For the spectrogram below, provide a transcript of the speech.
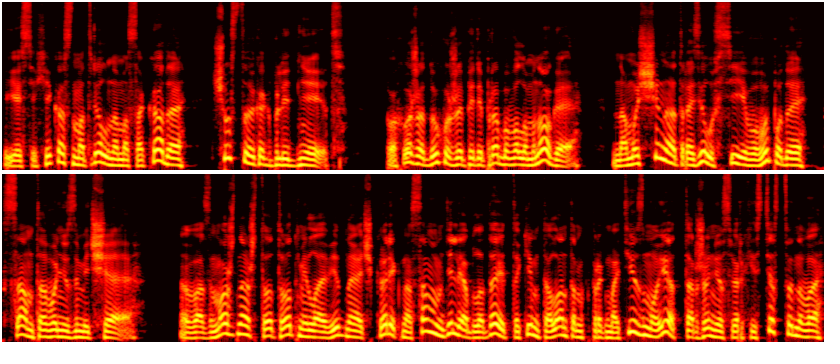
Ясихико смотрел на Масакада, чувствуя, как бледнеет. Похоже, дух уже перепробовал многое, но мужчина отразил все его выпады, сам того не замечая. Возможно, что тот миловидный очкарик на самом деле обладает таким талантом к прагматизму и отторжению сверхъестественного,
